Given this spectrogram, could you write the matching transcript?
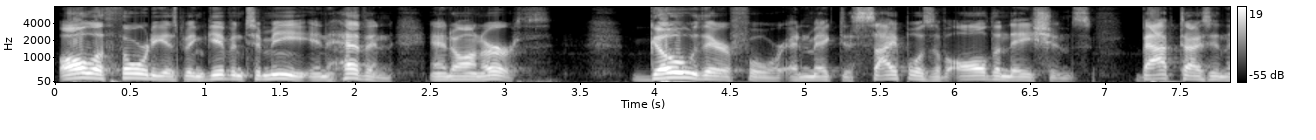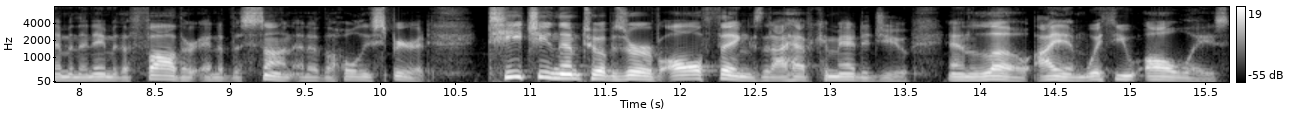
All authority has been given to me in heaven and on earth. Go, therefore, and make disciples of all the nations, baptizing them in the name of the Father, and of the Son, and of the Holy Spirit, teaching them to observe all things that I have commanded you. And lo, I am with you always,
